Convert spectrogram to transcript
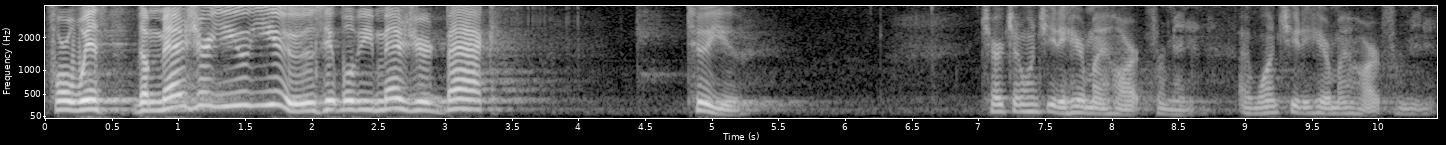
For with the measure you use, it will be measured back to you. Church, I want you to hear my heart for a minute. I want you to hear my heart for a minute.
